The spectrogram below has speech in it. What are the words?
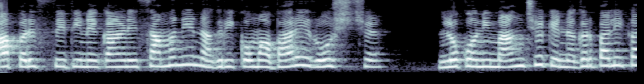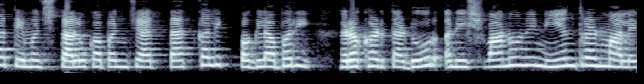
આ પરિસ્થિતિને કારણે સામાન્ય નાગરિકોમાં ભારે રોષ છે. લોકોની માંગ છે કે નગરપાલિકા તેમજ તાલુકા પંચાયત તાત્કાલિક પગલાં ભરી રખડતા ઢોર અને શ્વાનોને નિયંત્રણમાં લે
